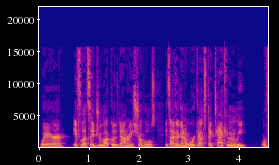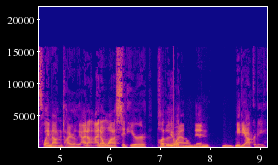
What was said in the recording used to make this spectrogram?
where if let's say Drew Lock goes down or he struggles, it's either going to work out spectacularly or flame out entirely. I don't, I don't want to sit here puddling You know around in mediocrity.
